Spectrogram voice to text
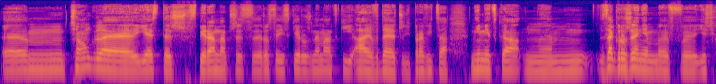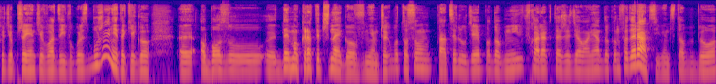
em, ciągle jest też wspierana przez rosyjskie różne macki AfD, czyli prawica niemiecka, mm, zagrożeniem, w, jeśli chodzi o przejęcie władzy i w ogóle zburzenie takiego obozu e, demokratycznego w Niemczech, bo to są tacy ludzie podobni w charakterze działania do Konfederacji, więc to by było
